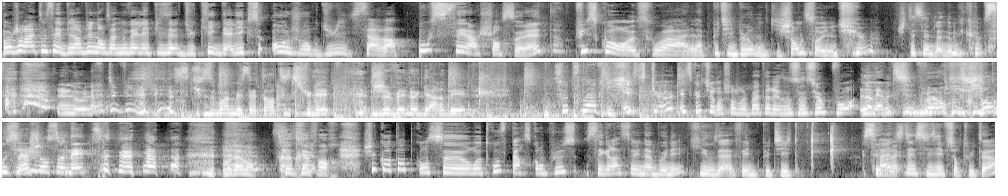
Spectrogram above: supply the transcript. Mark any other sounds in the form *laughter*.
Bonjour à tous et bienvenue dans un nouvel épisode du Clic d'Alix. Aujourd'hui, ça va pousser la chansonnette puisqu'on reçoit la petite blonde qui chante sur YouTube. Je t'essaie de la nommer comme ça. *laughs* Lola Dupini. Excuse-moi, mais cet intitulé, je vais le garder toute ma vie. Est-ce que, est-ce que tu rechangerais pas tes réseaux sociaux pour la, petite blonde qui pousse la chansonnette *laughs* Vraiment, très très fort. Je suis contente qu'on se retrouve parce qu'en plus, c'est grâce à une abonnée qui nous a fait une petite c'est passe décisive sur Twitter.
